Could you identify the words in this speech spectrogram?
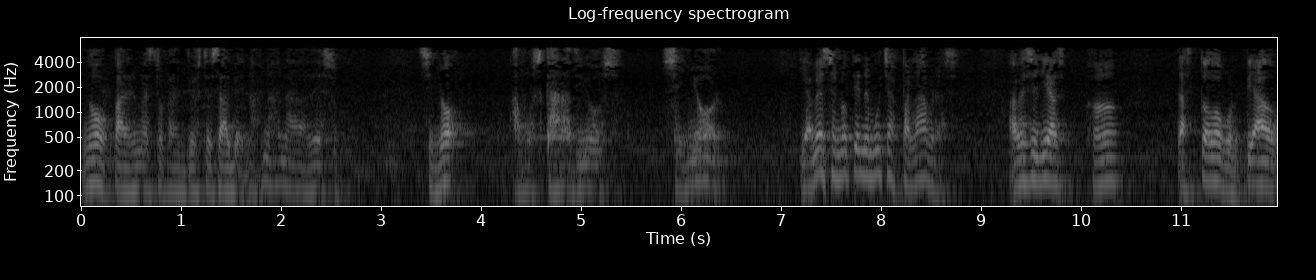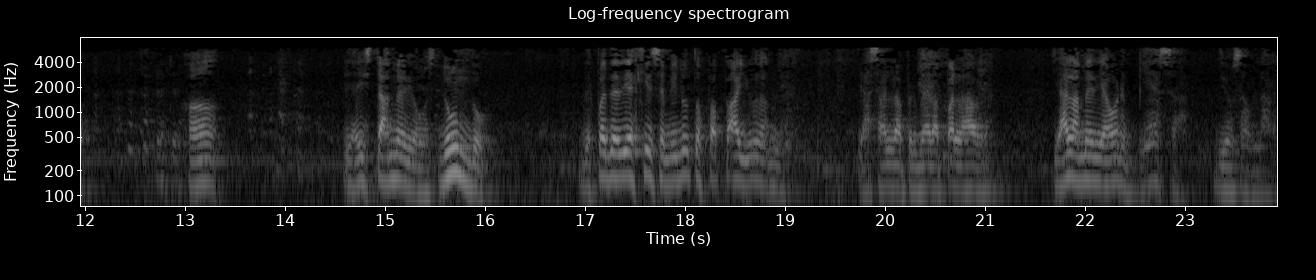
No, Padre nuestro, Padre Dios te salve, no, no, nada de eso. Sino a buscar a Dios, Señor. Y a veces no tiene muchas palabras. A veces llegas, ¿ah? estás todo golpeado. ¿ah? Y ahí estás medio dundo. Después de 10, 15 minutos, papá, ayúdame. Ya sale la primera palabra. Ya a la media hora empieza Dios a hablarte.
